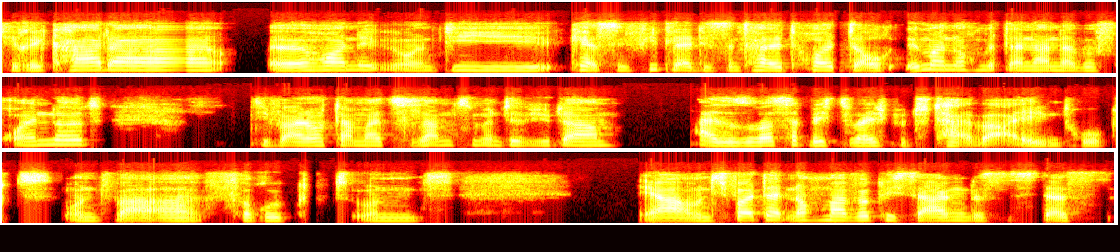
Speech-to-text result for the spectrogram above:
die Ricarda äh, Hornige und die Kerstin Fiedler, die sind halt heute auch immer noch miteinander befreundet. Die waren auch damals zusammen zum Interview da. Also sowas hat mich zum Beispiel total beeindruckt und war verrückt und ja, und ich wollte halt nochmal wirklich sagen, dass ich das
